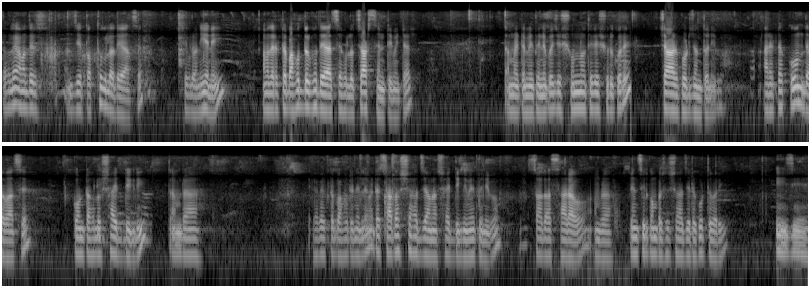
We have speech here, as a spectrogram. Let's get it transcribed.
তাহলে আমাদের যে তথ্যগুলো দেওয়া আছে সেগুলো নিয়ে নেই। আমাদের একটা বাহুর দৈর্ঘ্য দেওয়া আছে হলো চার সেন্টিমিটার। আমরা এটা মেপে নেব যে শূন্য থেকে শুরু করে চার পর্যন্ত নিব। আর একটা কোণ দেওয়া আছে, কোণটা হলো ষাট ডিগ্রি। তো আমরা এভাবে একটা বাহুটা নিলাম। এটা চাঁদার সাহায্যে আমরা ষাট ডিগ্রি মেপে নিব। চাঁদা ছাড়াও আমরা পেন্সিল কম্পাসের সাহায্যে এটা করতে পারি। এই যে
